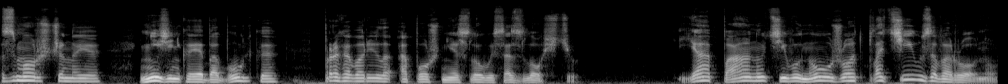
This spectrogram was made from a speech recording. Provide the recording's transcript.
Зморшчаная, нізенькая бабулька прагаварыла апошнія словы са злосцю. Я пану цівуну ўжо адплаціў за варону,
